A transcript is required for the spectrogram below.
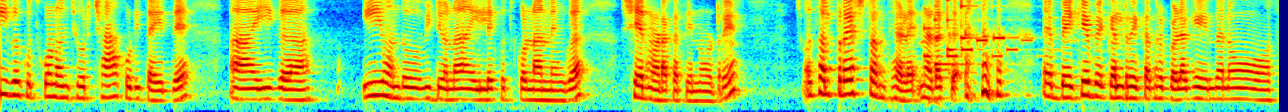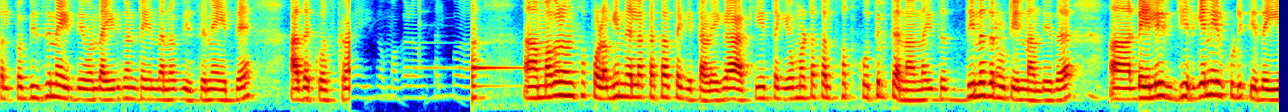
ಈಗ ಕುತ್ಕೊಂಡು ಒಂಚೂರು ಚಹಾ ಕುಡಿತಾ ಇದ್ದೆ. ಈಗ ಈ ಒಂದು ವಿಡಿಯೋನ ಇಲ್ಲೇ ಕುತ್ಕೊಂಡು ನಾನು ನಿಮ್ಗೆ ಶೇರ್ ಮಾಡಕತ್ತೀನಿ ನೋಡ್ರಿ. ಸ್ವಲ್ಪ ರೆಸ್ಟ್ ಅಂತ ಹೇಳಿ ನಡಕ್ಕೆ ಬೇಕೇ ಬೇಕಲ್ರಿ, ಯಾಕಂದ್ರೆ ಬೆಳಗ್ಗೆಯಿಂದನೂ ಸ್ವಲ್ಪ ಬ್ಯುಸಿನೇ ಇದ್ದೆ, ಒಂದು ಐದು ಗಂಟೆಯಿಂದನೂ ಬ್ಯುಸಿನೇ ಇದ್ದೆ. ಅದಕ್ಕೋಸ್ಕರ ಈಗ ಮಗಳ ಸ್ವಲ್ಪ ಮಗಳು ಒಂದು ಸ್ವಲ್ಪ ಒಳಗಿಂದೆಲ್ಲ ಕಸ ತೆಗಿತಾಳೆ. ಈಗ ಆಕಿ ತೆಗಿಯೋ ಮಟ್ಟ ಸ್ವಲ್ಪ ಹೊತ್ತು ಕೂತಿರ್ತೆ ನಾನು. ಇದು ದಿನದ ರೂಟೀನ್ ನಂದಿದೆ. ಡೈಲಿ ಜೀರಿಗೆ ನೀರು ಕುಡಿತಿದ್ದೆ ಈ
